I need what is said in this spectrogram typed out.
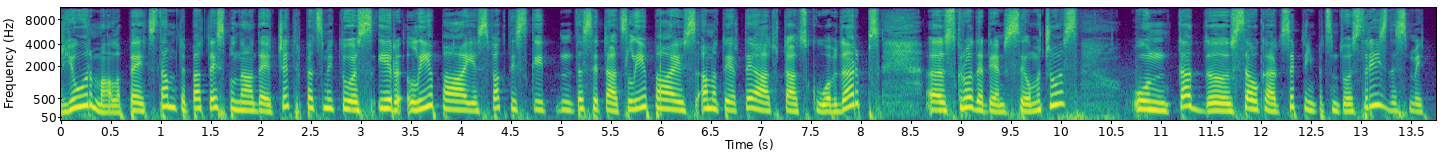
ir jūrmāla, pēc tam tepat esplanādē 14. ir liepājas, faktiski tas ir tāds liepājas amatieru teātru tāds kopdarbs, skroderdienas silmačos. Un tad savukārt 17.30 uh,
